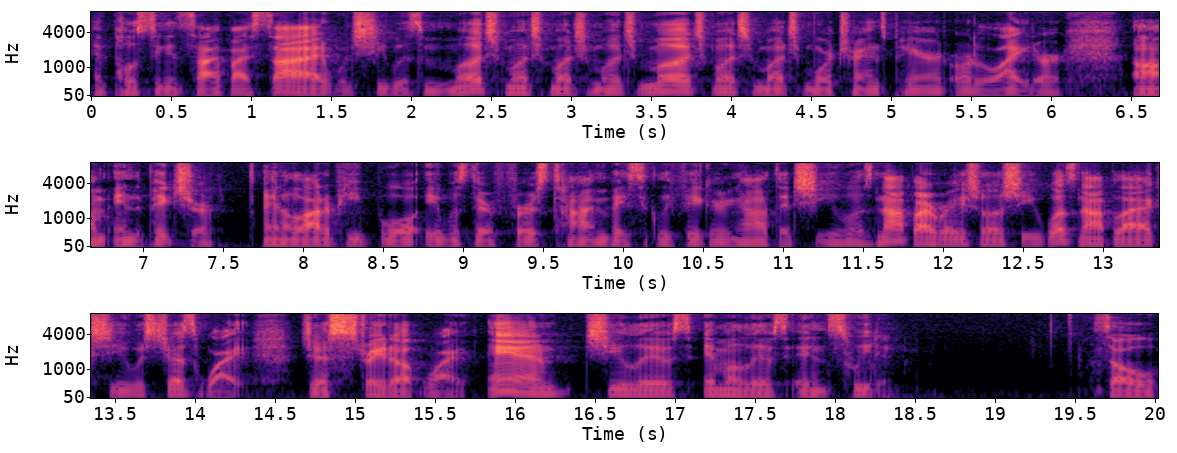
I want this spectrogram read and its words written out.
and posting it side by side when she was much, much, much, much, much, much, much more transparent or lighter um, in the picture. And a lot of people, it was their first time basically figuring out that she was not biracial, she was not black, she was just white, just straight up white. And she lives, Emma lives in Sweden. So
